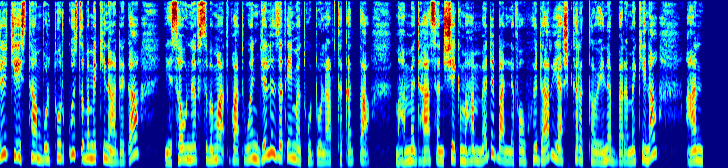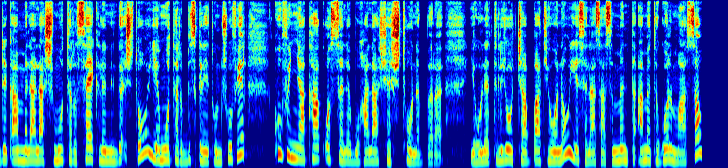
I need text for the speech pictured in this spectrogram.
ልጅ ኢስታንቡል ቱርክ ውስጥ በመኪና አደጋ የሰው ነፍስ በማጥፋት ወንጀል 900 ዶላር ተቀጣ። መሐመድ ሐሰን ሼክ መሐመድ ባለፈው ህዳር ያሽከረከረው የነበረ መኪና አንድ ዕቃ አመላላሽ ሞተር ሳይክልን ገጭቶ የሞተር ብስክሌቱን ሾፌር ክፉኛ ካቆሰለ በኋላ ሸሽቶ ነበረ። የሁለት ልጆች አባት የሆነው የ38 ዓመት ጎልማሳው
